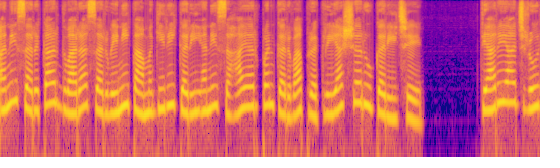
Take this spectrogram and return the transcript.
અને સરકાર દ્વારા સર્વેની કામગીરી કરી અને સહાય અર્પણ કરવા પ્રક્રિયા શરૂ કરી છે. ત્યારે આજ રોજ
